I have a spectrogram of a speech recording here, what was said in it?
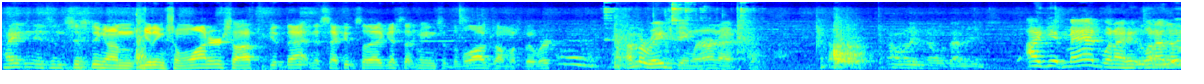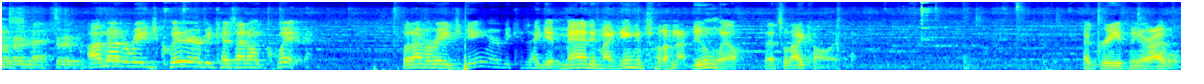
Titan is insisting on getting some water, so I'll have to get that in a second. So I guess that means that the vlog's almost over. I'm a rage gamer, aren't I? I don't even know what that means. I get mad when I when I I've never lose. heard that term before. I'm not a rage quitter because I don't quit. But I'm a rage gamer because I get mad in my games when I'm not doing well. That's what I call it. Agree with me or I will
